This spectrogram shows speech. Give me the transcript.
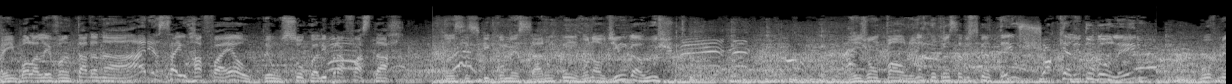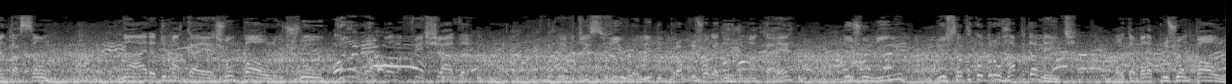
Vem bola levantada na área, saiu Rafael, deu um soco ali para afastar. Lances que começaram com o Ronaldinho Gaúcho. Vem João Paulo na cobrança do escanteio, choque ali do goleiro. Movimentação na área do Macaé. João Paulo jogou a bola fechada. Teve desvio ali do próprio jogador do Macaé, do Juninho, e o Santa cobrou rapidamente. Volta a bola para o João Paulo.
